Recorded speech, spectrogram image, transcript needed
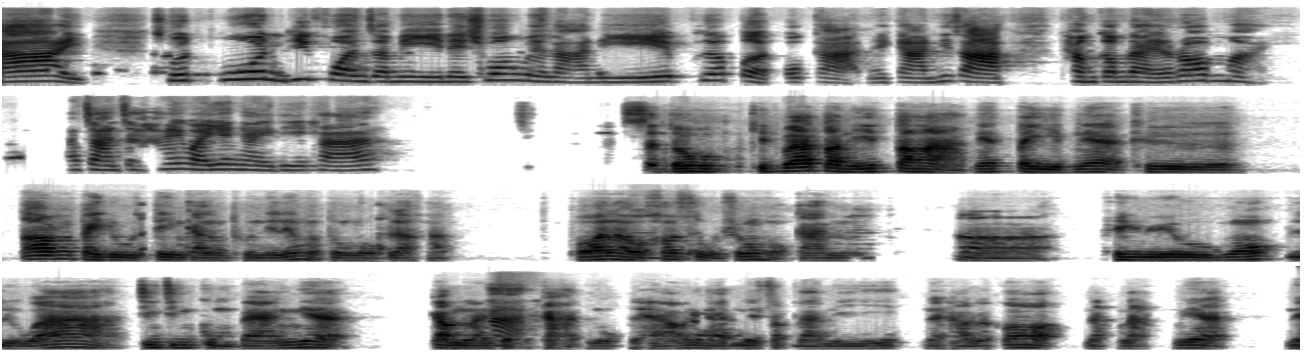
ได้ ชุดหุ้นที่ควรจะมีในช่วงเวลานี้เพื่อเปิดโอกาสในการที่จะทำกำไรรอบใหม่ อาจารย์จะให้ไว้ยังไงดีคะส่วนตัวผมคิดว่าตอนนี้ตลาดเนี่ยธีมเนี่ยคือต้องไปดูธีมการลงทุนในเรื่องของตัวงบแล้วครับ เพราะว่าเราเข้าสู่ช่วงของการเอ่อพรีวิวงบหรือว่าจริง ๆ กลุ่มแบงก์เนี่ยกำลังจะประกาศงบแล้วนะครับในสัปดาห์นี้นะครับ แล้วก็หนักๆเนี่ย ใน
